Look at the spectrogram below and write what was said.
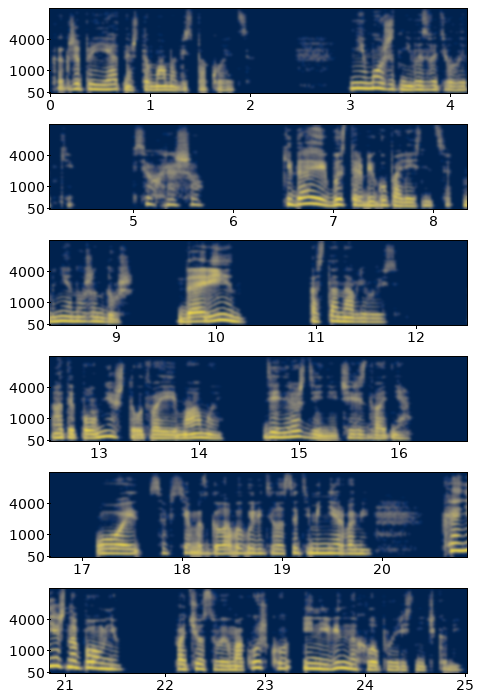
Как же приятно, что мама беспокоится не может не вызвать улыбки. Все хорошо. Кидаю и быстро бегу по лестнице. Мне нужен душ. Дарин! Останавливаюсь. А ты помнишь, что у твоей мамы день рождения через два дня? Ой, совсем из головы вылетело с этими нервами. Конечно, помню. Почесываю макушку и невинно хлопаю ресничками.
